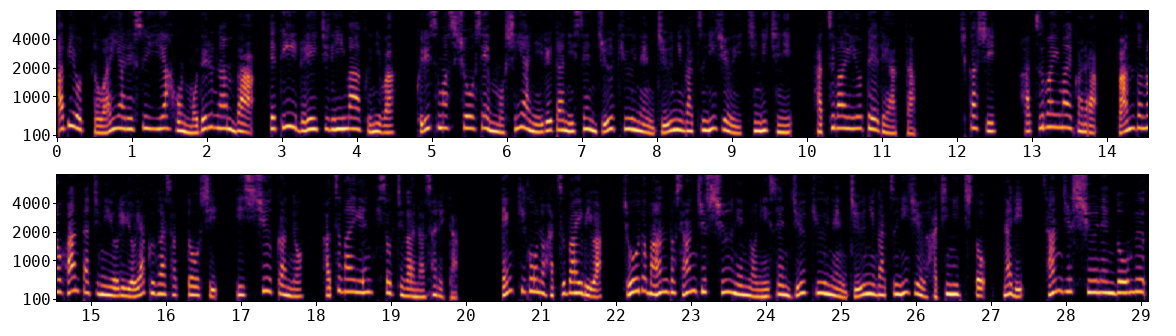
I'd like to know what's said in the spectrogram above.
アビオットワイヤレスイヤホンモデルナンバー TT0HD マークにはクリスマス商戦も視野に入れた2019年12月21日に発売予定であった。しかし、発売前からバンドのファンたちによる予約が殺到し、1週間の発売延期措置がなされた。延期後の発売日はちょうどバンド30周年の2019年12月28日となり、30周年ドーム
